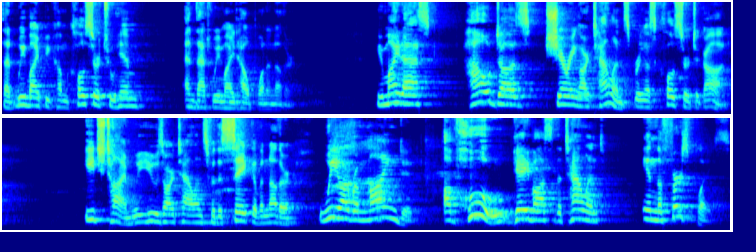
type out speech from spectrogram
that we might become closer to him and that we might help one another. You might ask, how does sharing our talents bring us closer to God? Each time we use our talents for the sake of another, we are reminded of who gave us the talent in the first place.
